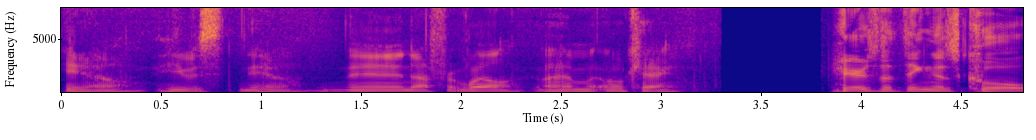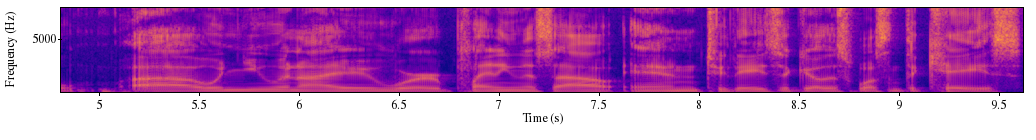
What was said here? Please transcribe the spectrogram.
you know he was you know eh, not for well I'm okay. Here's the thing that's cool. Uh, when you and I were planning this out, and two days ago, this wasn't the case,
